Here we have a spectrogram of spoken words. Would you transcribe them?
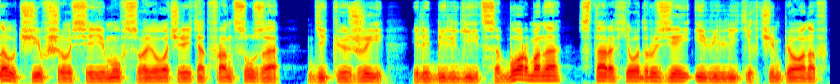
научившегося ему, в свою очередь, от француза Дикюжи или бельгийца Бормана, старых его друзей и великих чемпионов,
